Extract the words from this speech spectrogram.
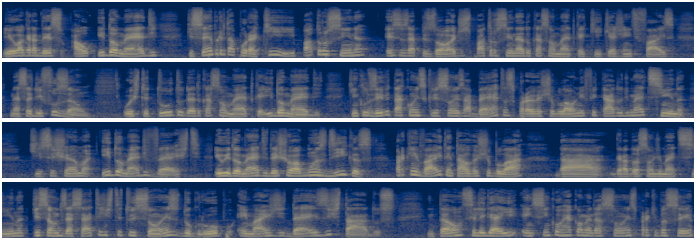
eu agradeço ao Idomed, que sempre está por aqui e patrocina esses episódios, patrocina a educação médica aqui que a gente faz nessa difusão. O Instituto de Educação Médica Idomed, que inclusive está com inscrições abertas para o vestibular unificado de medicina, que se chama Idomed Vest. E o Idomed deixou algumas dicas para quem vai tentar o vestibular da graduação de medicina, que são 17 instituições do grupo em mais de 10 estados. Então, se liga aí em cinco recomendações para que você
